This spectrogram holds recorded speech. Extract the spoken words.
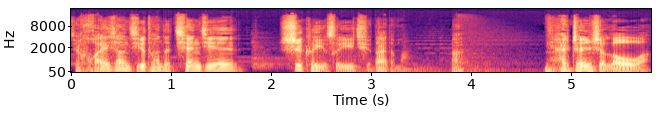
这怀香集团的千金是可以随意取代的吗？啊，你还真是 low 啊！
